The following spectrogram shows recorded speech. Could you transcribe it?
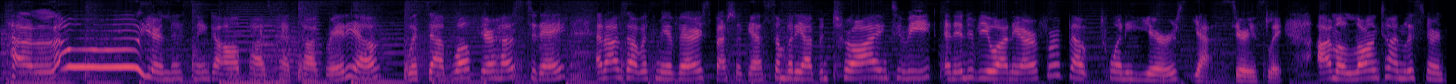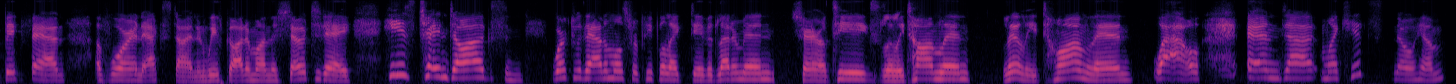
Hello! You're listening to All Paws Pet Talk Radio with Deb Wolf, your host today. And I've got with me a very special guest, somebody I've been trying to meet and interview on air for about 20 years. Yes, seriously. I'm a longtime listener and big fan of Warren Eckstein, and we've got him on the show today. He's trained dogs and worked with animals for people like David Letterman, Cheryl Tiegs, Lily Tomlin. Lily Tomlin. Wow. And uh, my kids know him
